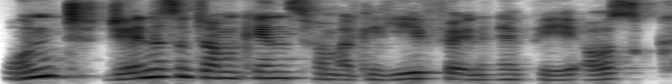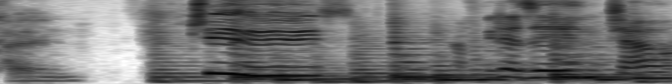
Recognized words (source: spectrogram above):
Und Janice und Tomkins vom Atelier für NLP aus Köln. Tschüss. Auf Wiedersehen. Ciao.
